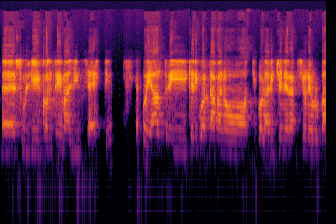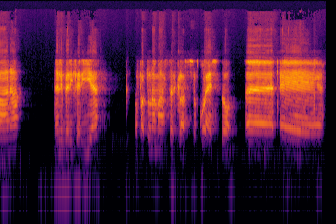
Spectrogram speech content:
eh, sugli- con tema agli insetti e poi altri che riguardavano tipo la rigenerazione urbana nelle periferie. Ho fatto una masterclass su questo eh, e,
